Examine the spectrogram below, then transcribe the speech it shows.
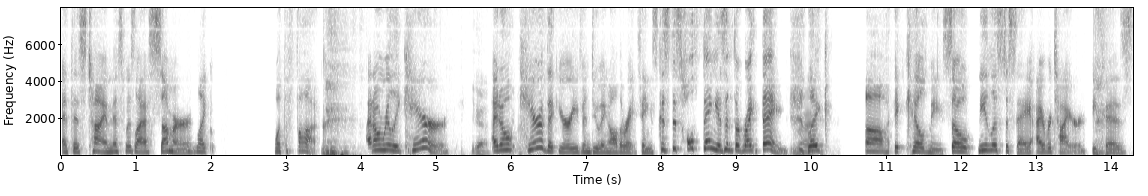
at this time, this was last summer, like, what the fuck? I don't really care. Yeah. I don't care that you're even doing all the right things because this whole thing isn't the right thing. Right. Like, oh, it killed me. So, needless to say, I retired because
